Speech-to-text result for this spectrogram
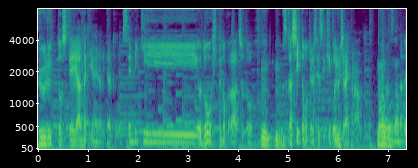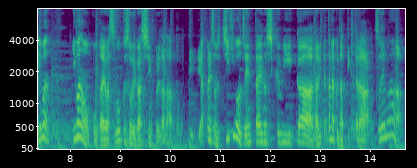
ルールとしてやらなきゃいけないのみたいなところ、線引きをどう引くのかがちょっと難しいと思ってる先生結構いるんじゃないかな。なるほど。なんか今、今の交代はすごくそれがシンプルだなと思っていて、やっぱりその事業全体の仕組みが成り立たなくなってきたら、それは、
